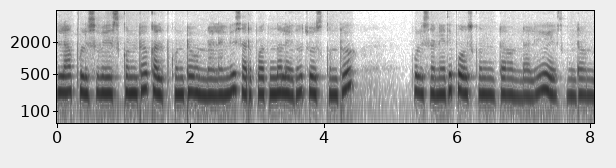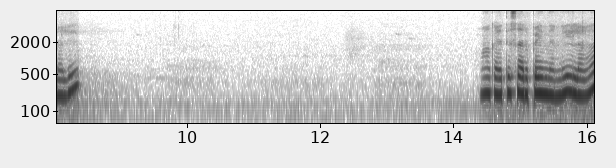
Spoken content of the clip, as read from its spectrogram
ఇలా పులుసు వేసుకుంటూ కలుపుకుంటూ ఉండాలండి. సరిపోతుందో లేదో చూసుకుంటూ పులుసు అనేది పోసుకుంటూ ఉండాలి వేసుకుంటూ ఉండాలి. మాకైతే సరిపోయిందండి ఇలాగా.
